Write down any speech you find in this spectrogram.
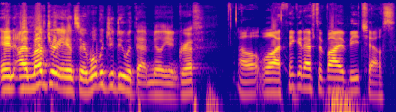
And I loved your answer. What would you do with that million, Griff? Oh well, I think I'd have to buy a beach house.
